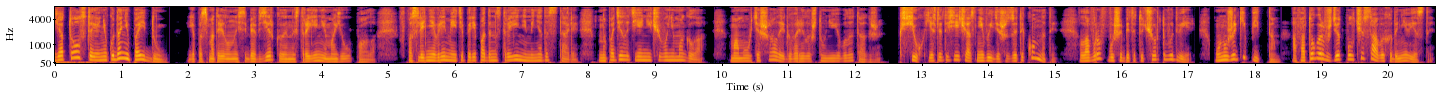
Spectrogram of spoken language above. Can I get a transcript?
«Я толстая, я никуда не пойду». Я посмотрела на себя в зеркало, и настроение мое упало. В последнее время эти перепады настроения меня достали, но поделать я ничего не могла. Мама утешала и говорила, что у нее было так же. «Ксюх, если ты сейчас не выйдешь из этой комнаты, Лавров вышибет эту чертову дверь. Он уже кипит там, а фотограф ждет полчаса выхода невесты».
